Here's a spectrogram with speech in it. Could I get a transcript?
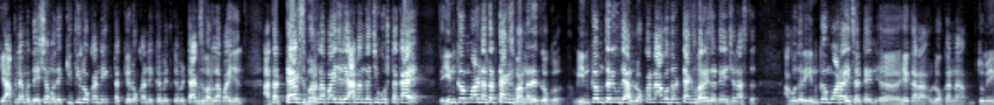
की आपल्या देशामध्ये किती लोकांनी टक्के लोकांनी कमीत कमी टॅक्स भरला पाहिजे. आता टॅक्स भरला पाहिजे ही आनंदाची गोष्ट काय? तर इन्कम वाढला तर टॅक्स भरणार आहेत लोक. इन्कम तरी उद्या लोकांना अगोदर टॅक्स भरायचं टेन्शन असतं. अगोदर इन्कम वाढायचं टेन हे करा लोकांना तुम्ही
